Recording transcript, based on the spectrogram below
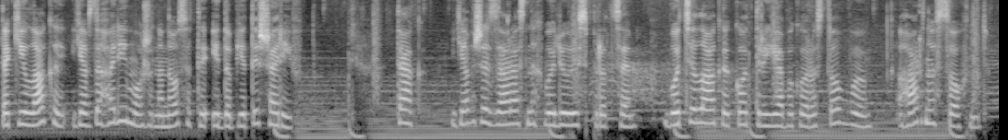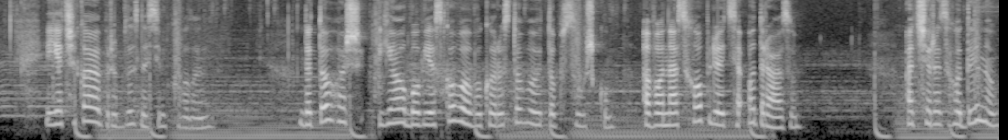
Такі лаки я взагалі можу наносити і до п'яти шарів. Так, я вже зараз не хвилююсь про це, бо ті лаки, котрі я використовую, гарно сохнуть, і я чекаю приблизно 7 хвилин. До того ж, я обов'язково використовую топ-сушку, а вона схоплюється одразу. А через годину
